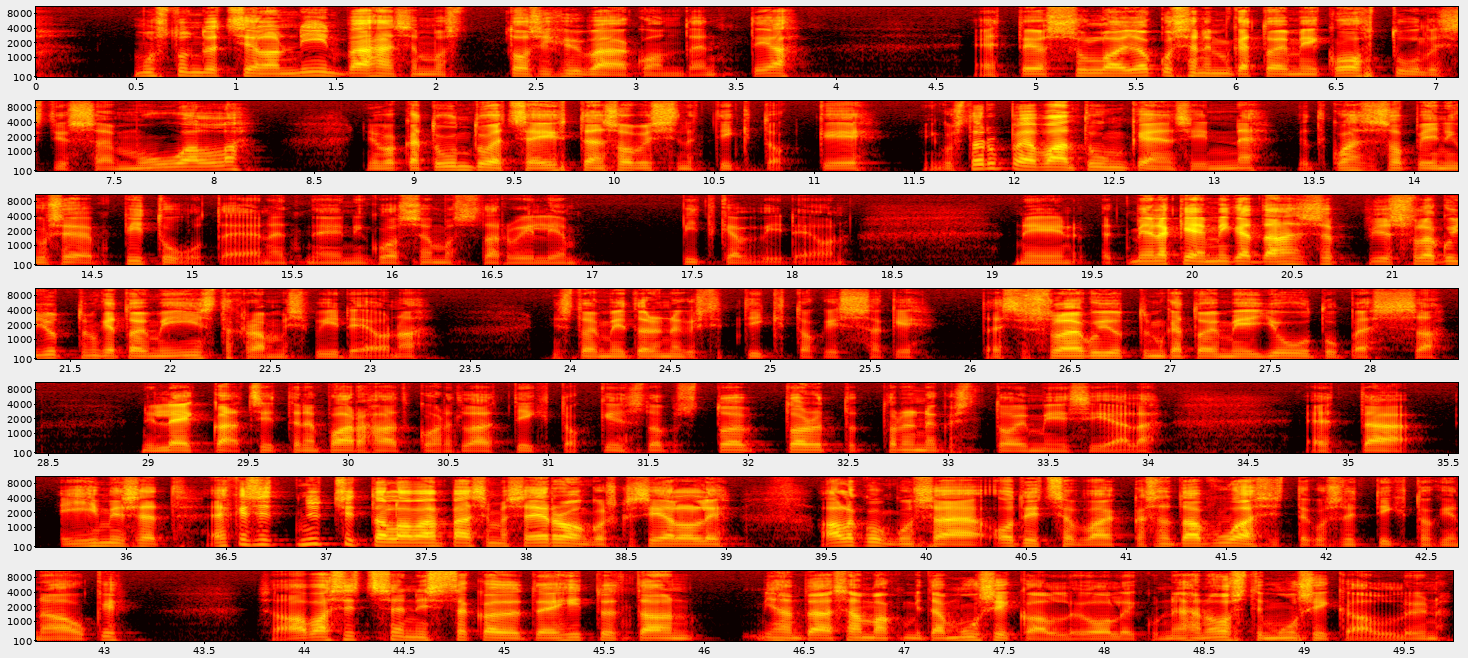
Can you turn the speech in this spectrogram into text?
musta tuntuu, että siellä on niin vähän semmoista tosi hyvää kontenttia, että jos sulla on joku sellainen, mikä toimii kohtuullisesti jossain muualla, niin vaikka tuntuu, että se ei yhtään sovi sinne TikTokkiin, niin kun sitä rupeaa vaan tunkeen sinne, että kunhan se sopii niin se pituuteen, että ne ei niin ole semmoista tarvii liian pitkän videon, niin, että melkein mikä tahansa, jos sulla on joku juttu, mikä toimii Instagramissa videona, niin se toimii todennäköisesti TikTokissakin. Tai jos sulla on joku juttu, mikä toimii YouTubessa, niin leikkaat sitten ne parhaat kohdat laitat TikTokiin, se to, to, to, todennäköisesti toimii siellä. Että ihmiset, ehkä sit, nyt sitten ollaan vähän pääsemässä eroon, koska siellä oli alkuun, kun sä otit sen vaikka, sanotaan vuosi sitten, kun se oli TikTokin auki, sä avasit sen, niin sä katsoit, että ei hitto, että tämä on ihan tämä sama mitä musikalli oli, kun nehän osti musikallyn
